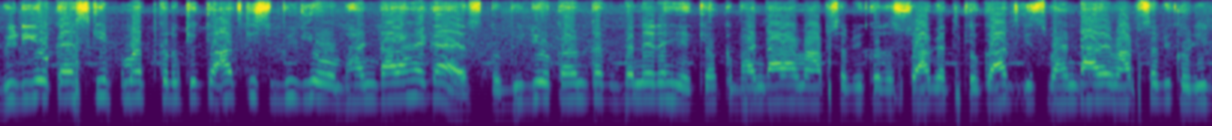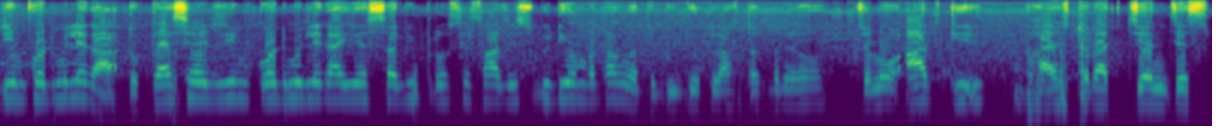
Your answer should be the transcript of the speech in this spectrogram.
वीडियो का स्किप मत करो, क्योंकि आज की इस वीडियो में भंडारा है गैस तो वीडियो का अंत तक बने रहिए, क्योंकि भंडारा में आप सभी को तो स्वागत है, क्योंकि आज की इस भंडारे में आप सभी को रिडीम कोड मिलेगा। तो कैसे रिडीम कोड मिलेगा, ये सभी प्रोसेस आज इस वीडियो में बताऊँगा तो वीडियो क्लास तक बने रहो। चलो, आज की वॉइस थोड़ा चेंजेस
